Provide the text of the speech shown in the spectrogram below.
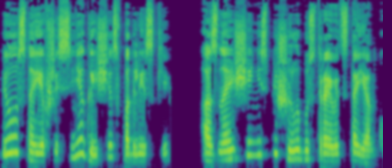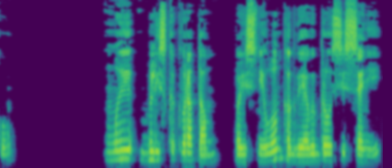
Пес, наевшись снега, исчез в подлеске, а знающая не спешил обустраивать стоянку. «Мы близко к вратам», — пояснил он, когда я выбралась из саней.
